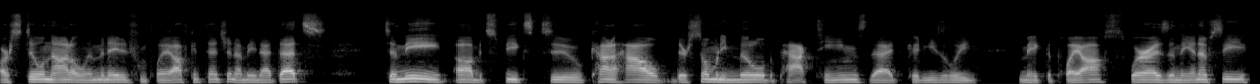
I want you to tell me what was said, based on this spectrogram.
are still not eliminated from playoff contention. I mean, that that's to me, um, it speaks to kind of how there's so many middle of the pack teams that could easily make the playoffs. Whereas in the NFC,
